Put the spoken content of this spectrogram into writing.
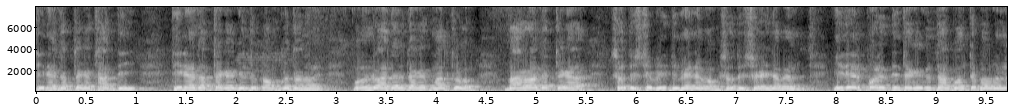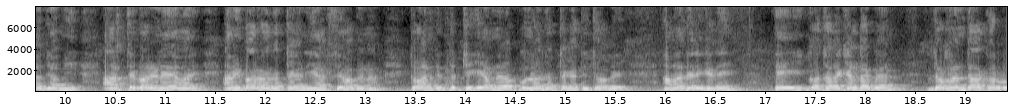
তিন হাজার টাকা ছাড় দিই। তিন হাজার টাকা কিন্তু কম কথা নয়। পনেরো হাজার টাকা মাত্র বারো হাজার টাকা সদস্য ফি দিবেন এবং সদস্য হয়ে যাবেন। ঈদের পরের দিন থেকে কিন্তু আর বলতে পারবেন না যে আমি আসতে পারি নাই আমায়। আমি বারো হাজার টাকা নিয়ে আসতে হবে না। তখন কিন্তু ঠিকই আপনারা পনেরো হাজার টাকা দিতে হবে। আমাদের এখানে এই কথাটা খেয়াল রাখবেন। যখন যা করব,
